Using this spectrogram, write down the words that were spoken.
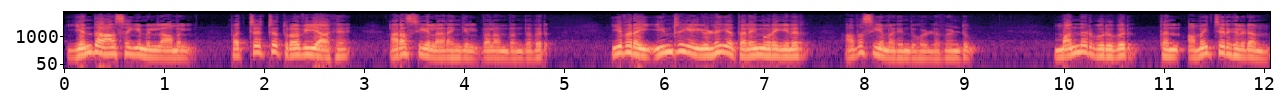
எந்த ஆசையும் இல்லாமல் பற்றற்ற துறவியாக அரசியல் அரங்கில் வலம் வந்தவர். இவரை இன்றைய இளைய தலைமுறையினர் அவசியம் அறிந்து கொள்ள வேண்டும். மன்னர் ஒருவர் தன் அமைச்சர்களிடம்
